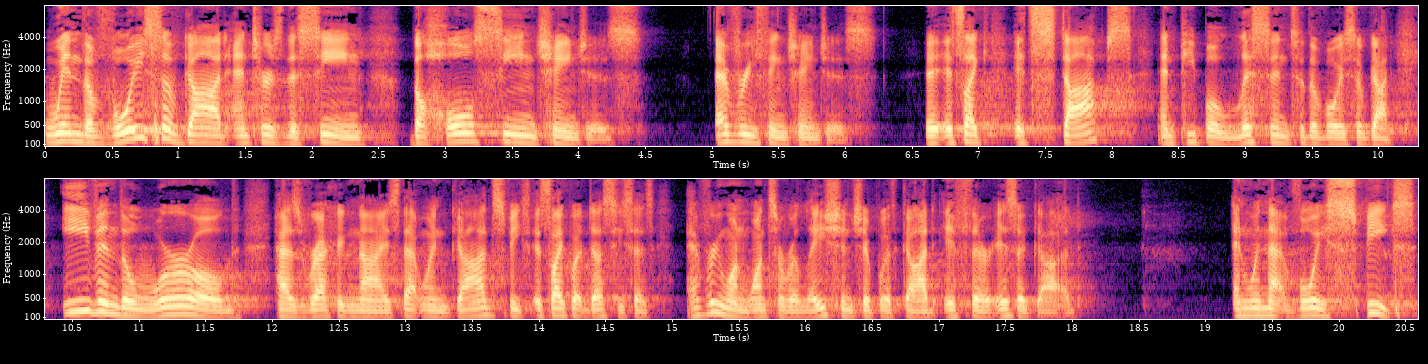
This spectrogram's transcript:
When the voice of God enters the scene, the whole scene changes. Everything changes. It's like it stops and people listen to the voice of God. Even the world has recognized that when God speaks, it's like what Dusty says everyone wants a relationship with God if there is a God. And when that voice speaks,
